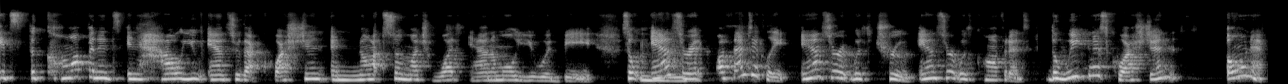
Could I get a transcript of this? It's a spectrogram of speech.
it's the confidence in how you answer that question, and not so much what animal you would be. So mm-hmm. answer it authentically. Answer it with truth. Answer it with confidence. The weakness question own it.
